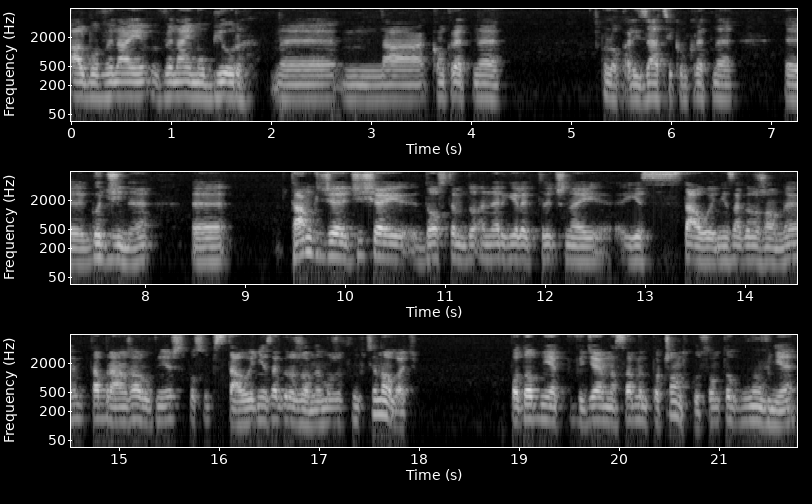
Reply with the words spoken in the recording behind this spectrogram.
albo wynajmu biur na konkretne lokalizacje, konkretne godziny. Tam, gdzie dzisiaj dostęp do energii elektrycznej jest stały, niezagrożony, ta branża również w sposób stały, niezagrożony może funkcjonować. Podobnie jak powiedziałem na samym początku, są to głównie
